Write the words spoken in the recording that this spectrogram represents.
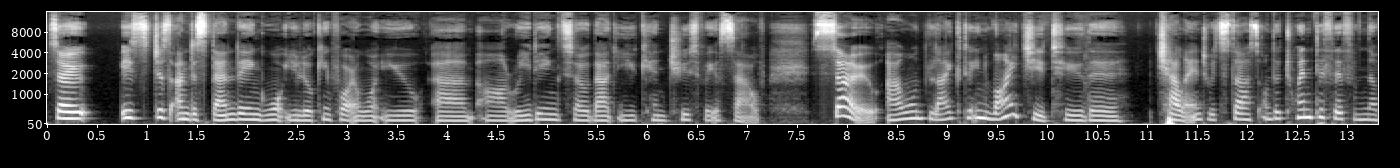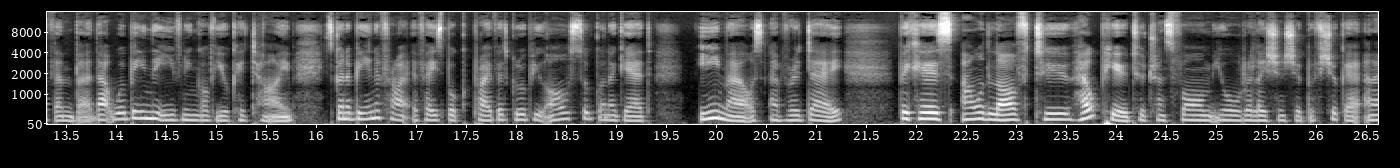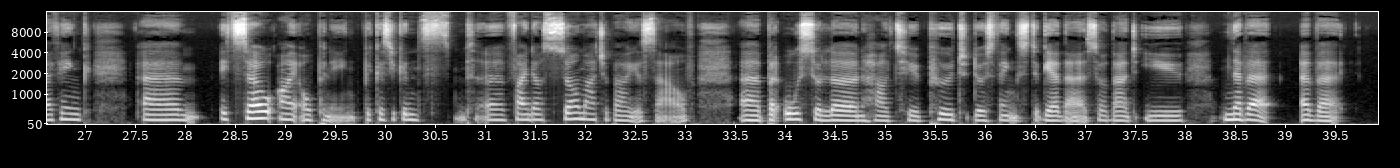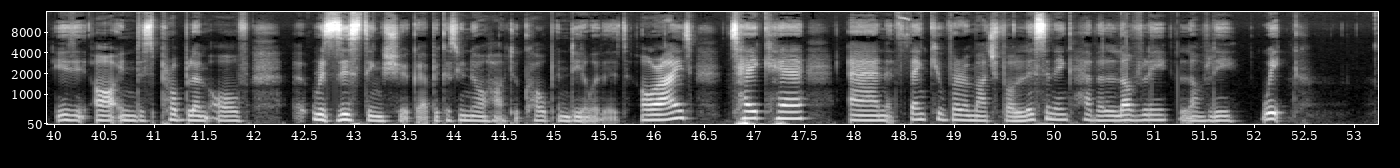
So it's just understanding what you're looking for and what you um, are reading so that you can choose for yourself. So, I would like to invite you to the challenge, which starts on the 25th of November. That will be in the evening of UK time. It's going to be in a, a Facebook private group. You're also going to get emails every day because I would love to help you to transform your relationship with sugar. And I think um, it's so eye opening because you can uh, find out so much about yourself, uh, but also learn how to put those things together so that you never ever are in this problem of uh, resisting sugar because you know how to cope and deal with it. All right, take care and thank you very much for listening. Have a lovely, lovely week.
